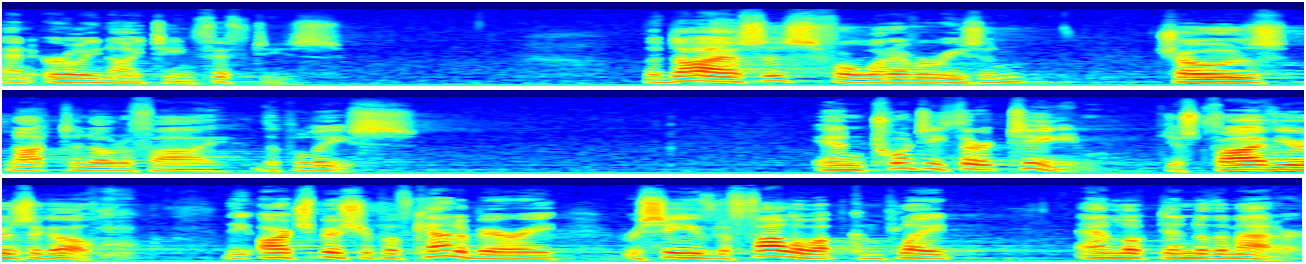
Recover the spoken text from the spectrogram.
and early 1950s. The diocese, for whatever reason, chose not to notify the police. In 2013, just five years ago, the Archbishop of Canterbury received a follow up complaint and looked into the matter.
